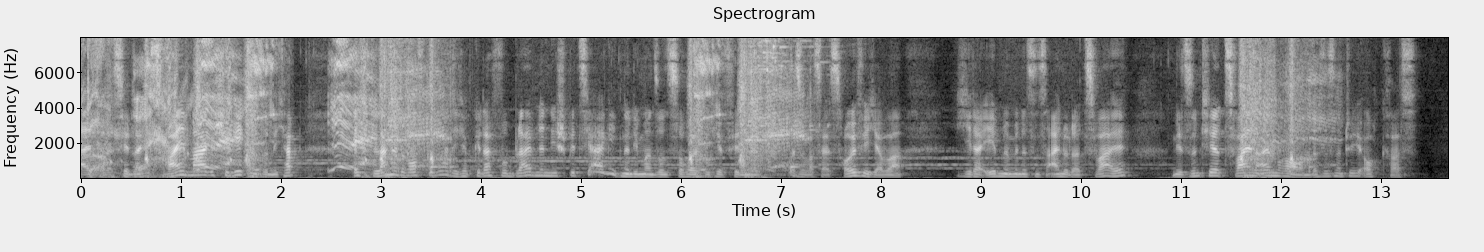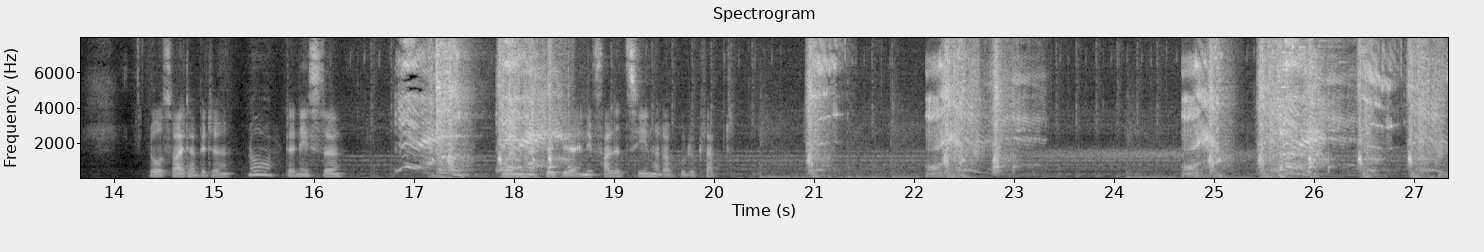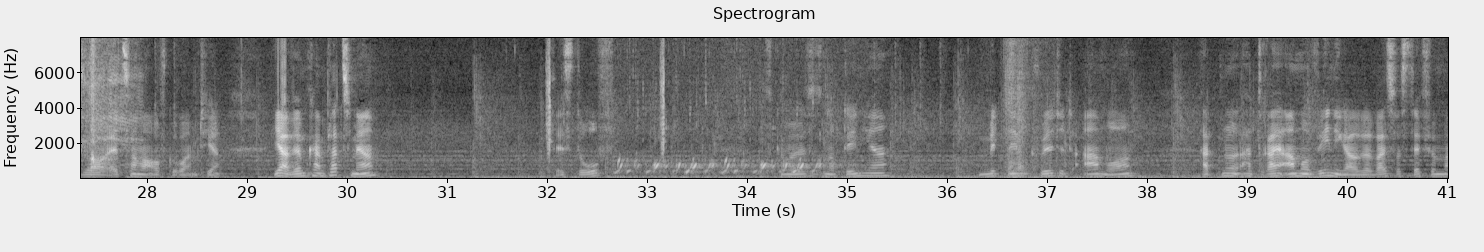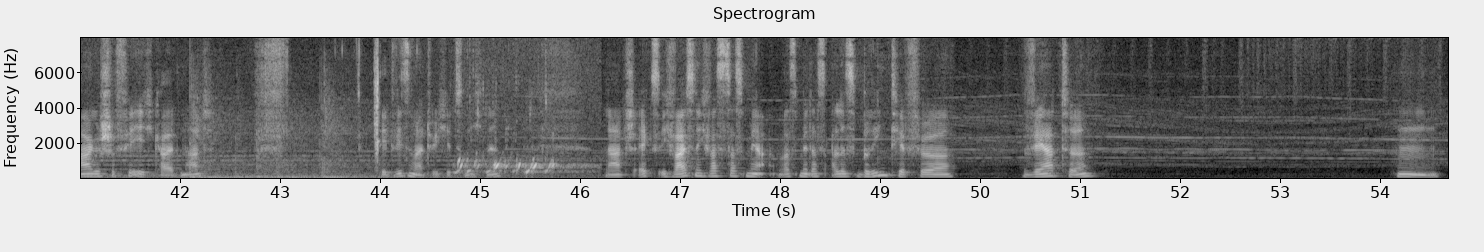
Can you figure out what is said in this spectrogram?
Alter, dass hier gleich zwei magische Gegner sind. Ich habe echt lange drauf gewartet. Ich habe gedacht, wo bleiben denn die Spezialgegner, die man sonst so häufig hier findet? Also was heißt häufig, aber jeder Ebene mindestens ein oder zwei. Und jetzt sind hier zwei in einem Raum. Das ist natürlich auch krass. Los, weiter bitte. No, der nächste. Wollen ihn natürlich wieder in die Falle ziehen. Hat auch gut geklappt. So, jetzt haben wir aufgeräumt hier. Ja, wir haben keinen Platz mehr. Der ist doof. Jetzt können wir jetzt noch den hier mitnehmen. Quilted Armor. Hat nur hat drei Armor weniger, aber wer weiß, was der für magische Fähigkeiten hat. Das wissen wir natürlich jetzt nicht, ne? Large X. Ich weiß nicht, was das mir, was mir das alles bringt hier für Werte. Hm.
